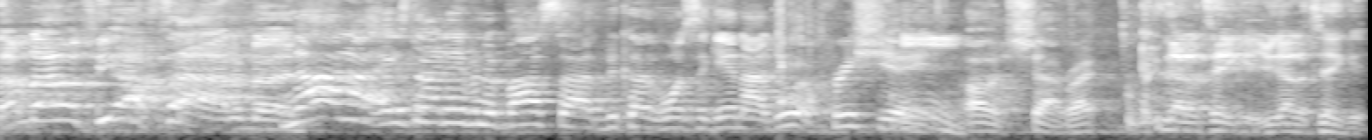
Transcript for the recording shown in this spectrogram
I'm not on T.I. side. I'm not. No, no, it's not even about size because once again, I do appreciate. Mm. Oh, shot right. You gotta take it. You gotta take it.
